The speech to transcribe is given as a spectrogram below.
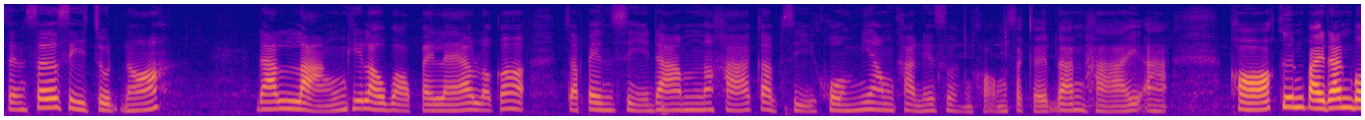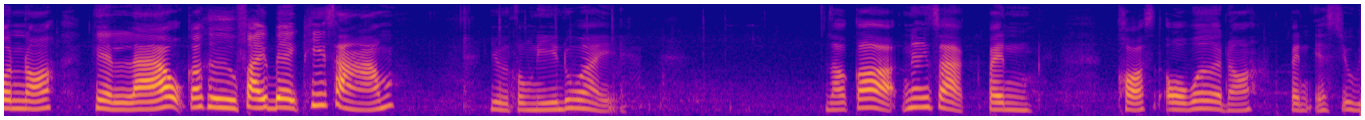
เซ็นเซอร์ 4 จุดเนาะด้านหลังที่เราบอกไปแล้ว แล้วก็จะเป็นสีดำนะคะ กับสีโครเมียมค่ะในส่วนของสเกิร์ตด้านท้ายอะขอขึ้นไปด้านบนเนาะเห็นแล้วก็คือไฟเบรกที่ 3 อยู่ตรงนี้ด้วย แล้วก็เนื่องจากเป็น crossover เนาะเป็น SUV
